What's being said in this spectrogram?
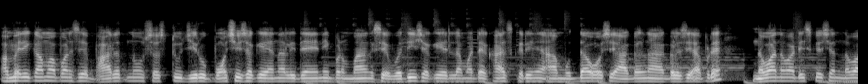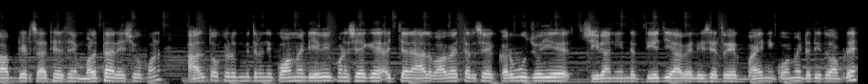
અમેરિકામાં પણ છે ભારતનું સસ્તું જીરું પહોંચી શકે એના લીધે એની પણ માંગ છે વધી શકે એટલા માટે ખાસ કરીને આ મુદ્દાઓ છે આગળના આગળ છે આપણે નવા નવા ડિસ્કશન, નવા અપડેટ સાથે છે મળતા રહેશું પણ હાલ તો ખેડૂત મિત્રોની કોમેન્ટ એવી પણ છે કે અત્યારે હાલ વાવેતર છે કરવું જોઈએ, જીરાની અંદર તેજી આવેલી છે તો એક ભાઈની કોમેન્ટ હતી તો આપણે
